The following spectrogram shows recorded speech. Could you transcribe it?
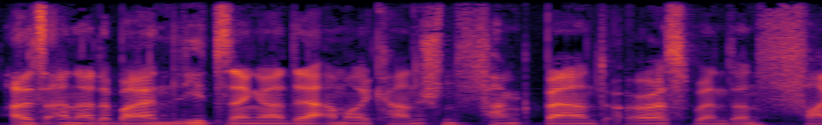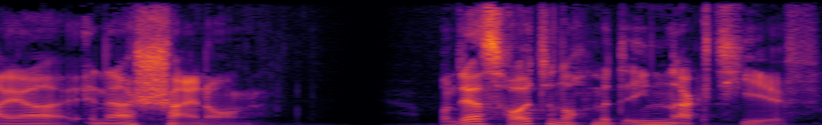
als einer der beiden Leadsänger der amerikanischen Funkband Earth, Wind and Fire in Erscheinung. Und er ist heute noch mit ihnen aktiv.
